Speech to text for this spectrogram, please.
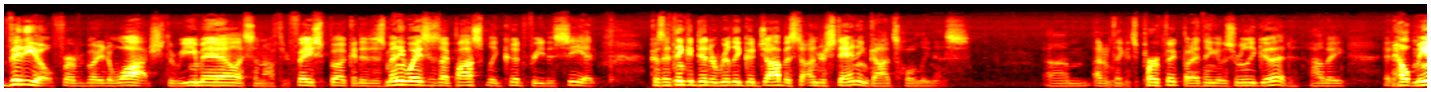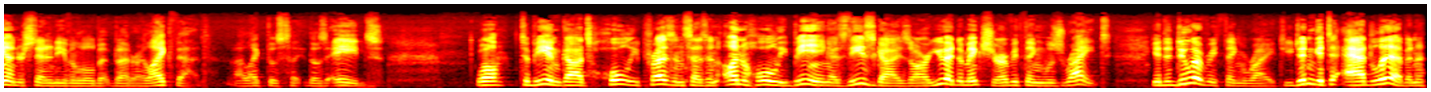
video for everybody to watch through email. I sent off through Facebook. I did as many ways as I possibly could for you to see it because I think it did a really good job as to understanding God's holiness. Um, I don't think it's perfect, but I think it was really good how they it helped me understand it even a little bit better. I like that. I like those, those aids. Well, to be in God's holy presence as an unholy being, as these guys are, you had to make sure everything was right. You had to do everything right. You didn't get to ad lib. And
